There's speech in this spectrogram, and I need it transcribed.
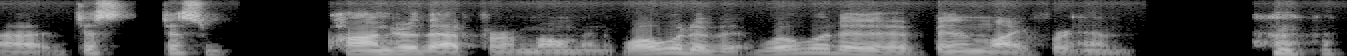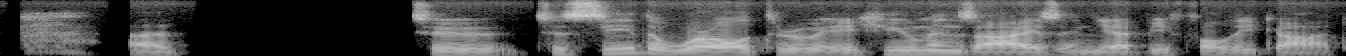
uh, just just ponder that for a moment. What would have what would it have been like for him uh, to to see the world through a human's eyes and yet be fully God?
